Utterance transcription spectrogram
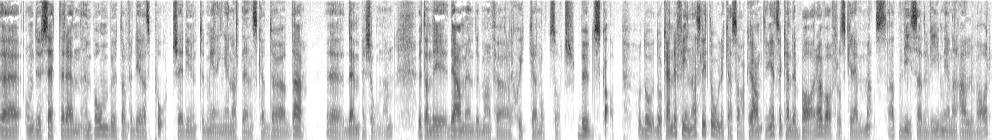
Eh, om du sätter en, en bomb utanför deras port så är det ju inte meningen att den ska döda Eh, den personen. Utan det, det, använder man för att skicka något sorts budskap. Och då, då, kan det finnas lite olika saker. Antingen så kan det bara vara för att skrämmas, att visa att vi menar allvar.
